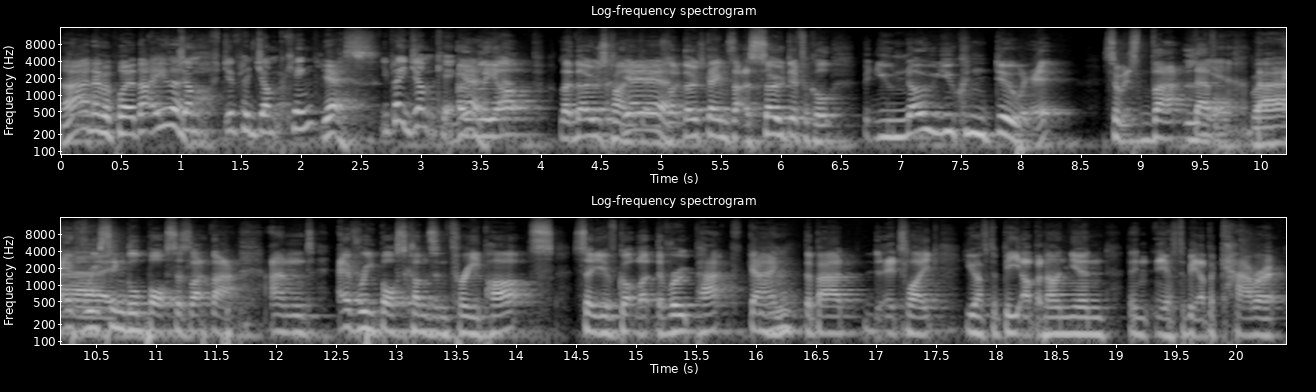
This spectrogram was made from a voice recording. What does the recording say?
No, I never played that either. Jump. Do you play Jump King? Yes. You play Jump King? only up, like those kind Yeah, of games, yeah. like those games that are so difficult, but you know you can do it. So it's that level. Yeah. That Every Right. single boss is like that, and every boss comes in three parts. So you've got like the root pack gang, Mm-hmm. the bad. It's like you have to beat up an onion, then you have to beat up a carrot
